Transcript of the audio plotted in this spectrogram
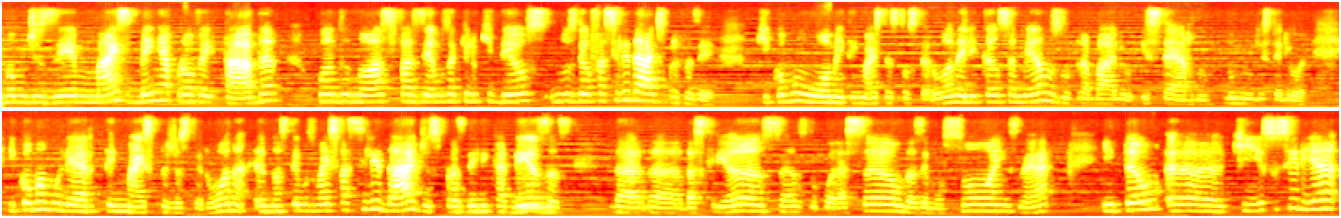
vamos dizer, mais bem aproveitada quando nós fazemos aquilo que Deus nos deu facilidades para fazer. Que como o homem tem mais testosterona, ele cansa menos no trabalho externo, no mundo exterior. E como a mulher tem mais progesterona, eh, nós temos mais facilidades para as delicadezas hum. Da, da, das crianças, do coração, das emoções, né? Então, uh, que isso seria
